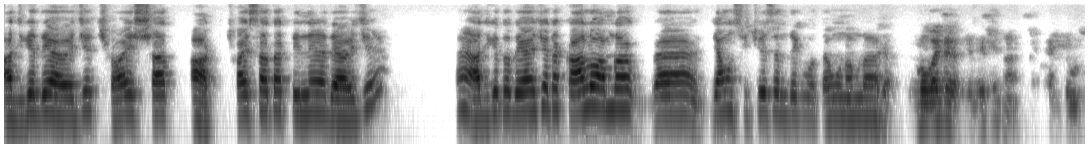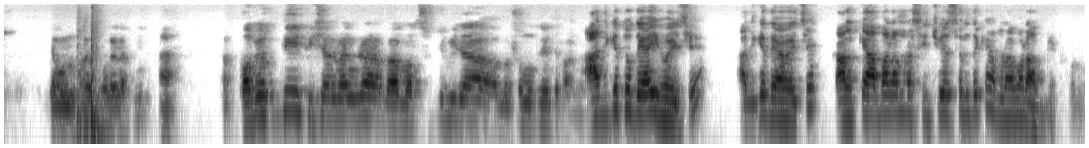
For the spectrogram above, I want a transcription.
আজকে দেওয়া হয়েছে ছয় সাত আট। ছয় সাত আট তিন দিনে দেওয়া হয়েছে। হ্যাঁ আজকে তো দেওয়া হয়েছে। এটা কালও আমরা আহ, যেমন সিচুয়েশন দেখব তেমন আমরা আচ্ছা মোবাইলটা রেখে হ্যাঁ। একদম যেমন ভাবে বলেন আপনি। হ্যাঁ। কবে অবধি ফিশারম্যানরা বা মৎস্যজীবীরা সমুদ্রে যেতে পারবে? আজকে তো দেয়াই হয়েছে। আজকে দেওয়া হয়েছে। কালকে আবার আমরা সিচুয়েশন থেকে আমরা আবার আপডেট করব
